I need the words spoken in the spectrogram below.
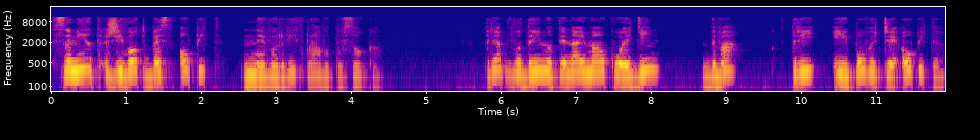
Самият живот без опит не върви в права посока. Трябва да имате най-малко един, два, три и повече опита,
